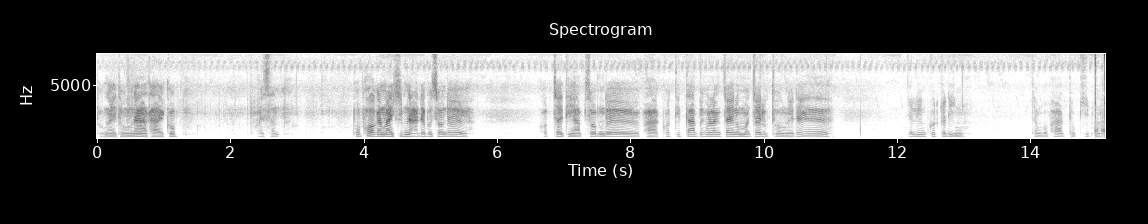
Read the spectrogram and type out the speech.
ถุงไห้ถุงหน้าถ่ายกรุ๊บไปสั่น พบพ่อกันใหม่คลิปหน้าเด้อผู้ชมเด้อขอบใจที่หับชมเด้อฝากกดติดตามเป็นกำลังใจหนุ่มมันใจลูกทวงเลยเด้ออย่าลืมกดกระดิ่งจังบ่พลาดทุกคลิปเนาะ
